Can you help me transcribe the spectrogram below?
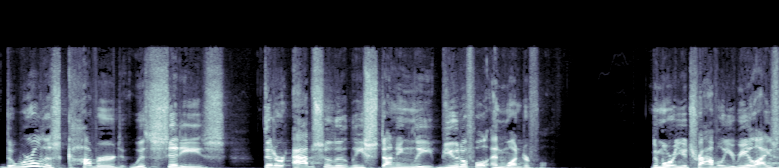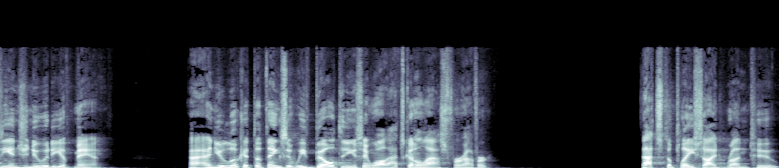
the world is covered with cities that are absolutely stunningly beautiful and wonderful. The more you travel, you realize the ingenuity of man. And you look at the things that we've built and you say, well, that's going to last forever. That's the place I'd run to.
